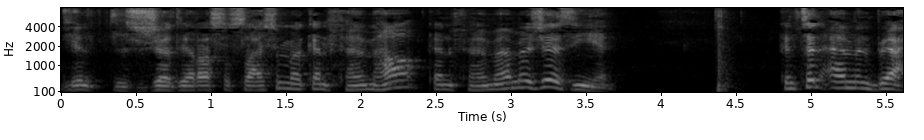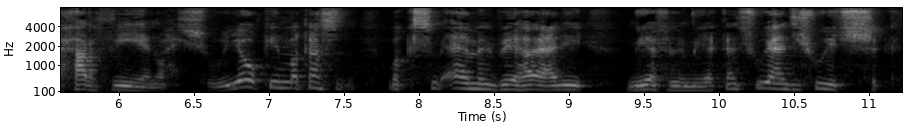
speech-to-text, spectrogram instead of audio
ديال الدجال ديال الرسول صلى الله عليه وسلم كنفهمها كنفهمها مجازيا. كنت نامن بها حرفيا واحد شوية ولكن ما كانش ما كنتش مامن بها يعني 100% كان شوية عندي شوية الشك.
